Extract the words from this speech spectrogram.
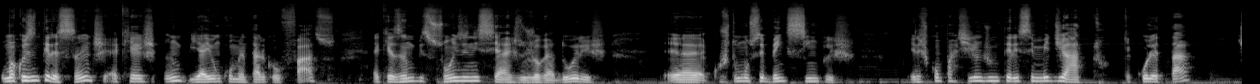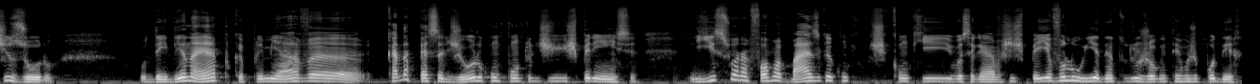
Uma coisa interessante é que as, e aí um comentário que eu faço é que as ambições iniciais dos jogadores é, costumam ser bem simples. Eles compartilham de um interesse imediato, que é coletar tesouro o D&D na época premiava cada peça de ouro com um ponto de experiência. E isso era a forma básica com que, com que você ganhava XP e evoluía dentro do jogo em termos de poder.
